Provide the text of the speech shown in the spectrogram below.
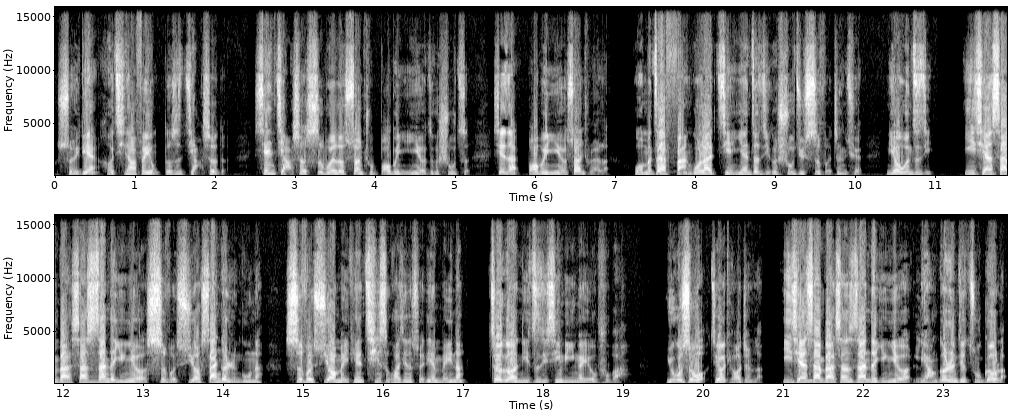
水电和其他费用都是假设的，先假设是为了算出保本营业额这个数字。现在保本营业额算出来了，我们再反过来检验这几个数据是否正确。你要问自己，一千三百三十三的营业额是否需要三个人工呢？是否需要每天七十块钱的水电煤呢？这个你自己心里应该有谱吧？如果是我，就要调整了。一千三百三十三的营业额，两个人就足够了，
